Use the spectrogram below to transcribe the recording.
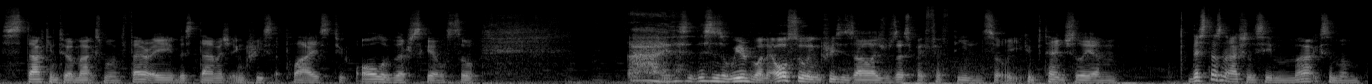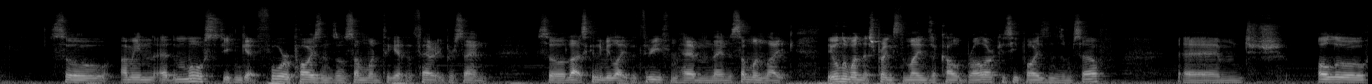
stacking to a maximum of 30. This damage increase applies to all of their skills. So ah, this, this is a weird one. It also increases allies resist by 15, so you can potentially um this doesn't actually say maximum. So I mean at the most you can get four poisons on someone to get the 30%. So that's going to be like the three from him. And Then someone like the only one that springs to mind is Occult Brawler because he poisons himself. Um, although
